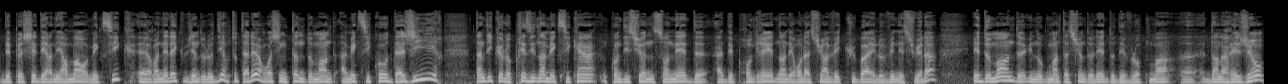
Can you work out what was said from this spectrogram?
dépêché dernièrement au Mexique. Euh, René Lec vient de le dire tout à l'heure. Washington demande à Mexico d'agir, tandis que le président mexicain conditionne son aide à des progrès dans les relations avec Cuba et le Venezuela et demande une augmentation de l'aide au développement dans la région.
